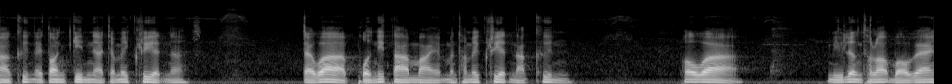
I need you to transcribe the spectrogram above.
มากขึ้นไอ้ตอนกินอาจจะไม่เครียดนะ แต่ว่าผลที่ตามมามันทำให้เครียดหนักขึ้น เพราะว่ามีเรื่องทะเลาะเบาแวง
